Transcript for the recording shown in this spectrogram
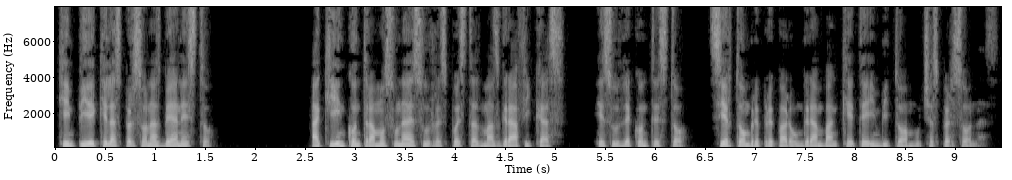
¿Qué impide que las personas vean esto? Aquí encontramos una de sus respuestas más gráficas. Jesús le contestó, cierto hombre preparó un gran banquete e invitó a muchas personas.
